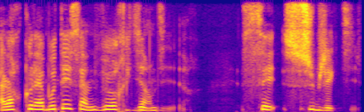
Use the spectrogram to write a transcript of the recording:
Alors que la beauté, ça ne veut rien dire. C'est subjectif.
